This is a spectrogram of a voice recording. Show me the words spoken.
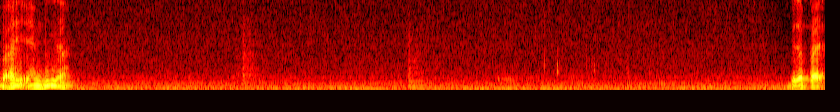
Baik, Alhamdulillah. Dia dapat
